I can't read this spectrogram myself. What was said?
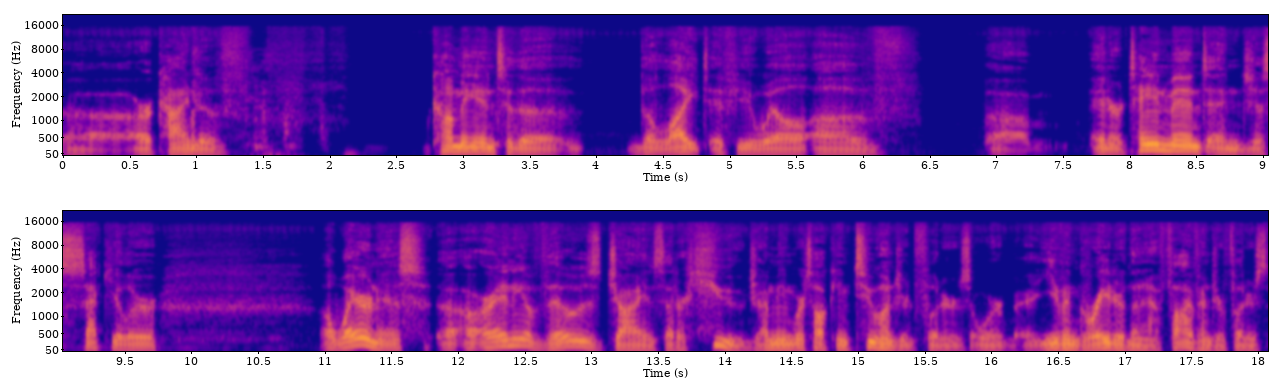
uh, are kind of coming into the the light, if you will, of um, entertainment and just secular awareness uh, are any of those giants that are huge? I mean we're talking 200 footers or even greater than that 500 footers.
